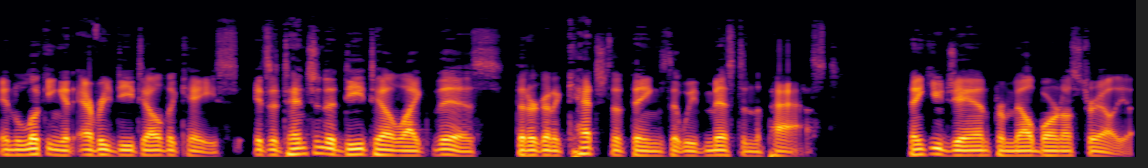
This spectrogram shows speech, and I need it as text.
and looking at every detail of the case. It's attention to detail like this that are going to catch the things that we've missed in the past. Thank you, Jan from Melbourne, Australia.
